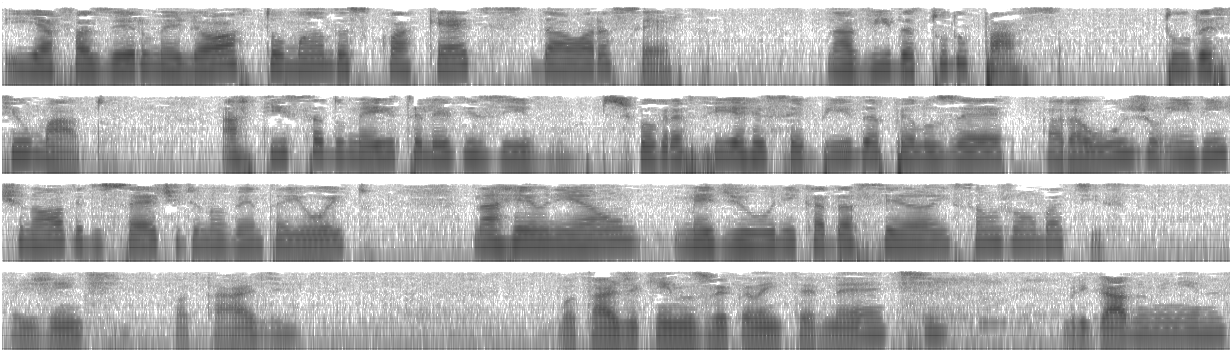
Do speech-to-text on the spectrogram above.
e a fazer o melhor tomando as claquetes da hora certa. Na vida tudo passa, tudo é filmado. Artista do meio televisivo. Psicografia recebida pelo Zé Araújo em 29 de 7 de 98, na reunião mediúnica da CEAM em São João Batista. Oi, gente. Boa tarde. Boa tarde quem nos vê pela internet. Obrigado, meninas.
